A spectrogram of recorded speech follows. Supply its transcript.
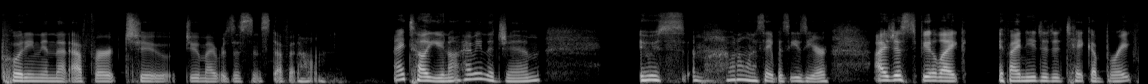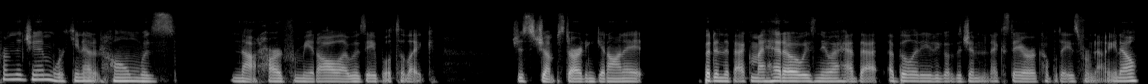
putting in that effort to do my resistance stuff at home. I tell you, not having the gym, it was, um, I don't want to say it was easier. I just feel like if I needed to take a break from the gym, working out at home was not hard for me at all. I was able to like just jump start and get on it. But in the back of my head, I always knew I had that ability to go to the gym the next day or a couple days from now, you know?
